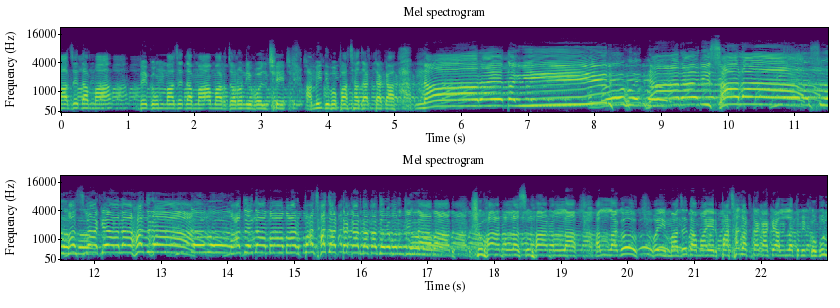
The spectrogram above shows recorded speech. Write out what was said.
মাজেদা মা, বেগম মাজেদা মা আমার জননী বলছে, আমি দেব পাঁচ হাজার টাকা। না নারায় তাকবীর। টাকার দাতা বলেন জিন্দাবাদ। সুভান আল্লাহ সুভান আল্লাহ আল্লাহ গো ওই মাজেদা মায়ের পাঁচ হাজার টাকাকে আল্লাহ তুমি কবুল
